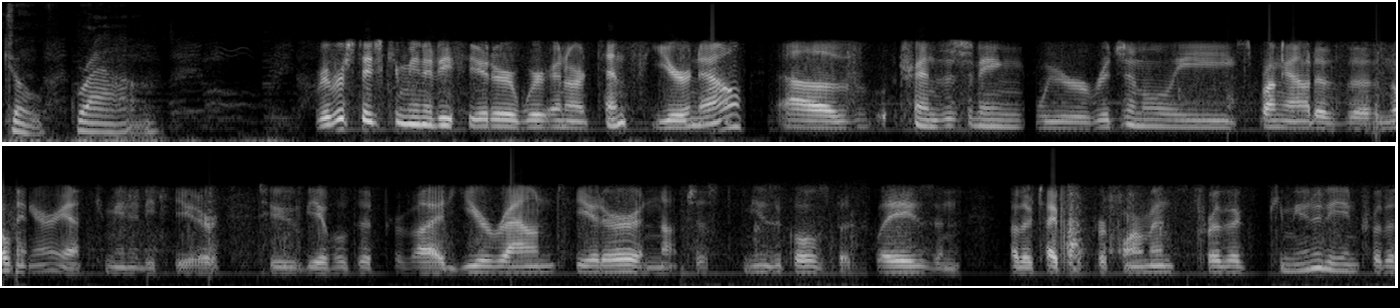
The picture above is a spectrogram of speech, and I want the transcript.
Jove Graham. River Stage Community Theater, we're in our 10th year now of transitioning. We were originally sprung out of the Milton area community theater to be able to provide year-round theater and not just musicals but plays and other types of performance for the community and for the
